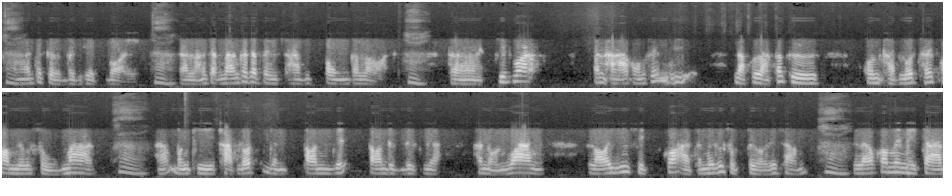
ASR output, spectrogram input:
ค่ะดังนั้นจะเกิดอุบัติเหตุบ่อยค่ะแต่หลังจากนั้นก็จะเป็นทางตรงตลอดค่ะแต่คิดว่าปัญหาของเส้นนี้หลักๆก็คือ คนขับรถใช้ความเร็วสูงมากค่ะครับบางทีขับรถอย่างตอนเย็นตอนดึกๆ เนี่ย ถนนว่างร้อยยี่สิบก็อาจจะไม่รู้สึกตัวด้วยซ้ค่ะำแล้วก็ไม่มีการ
